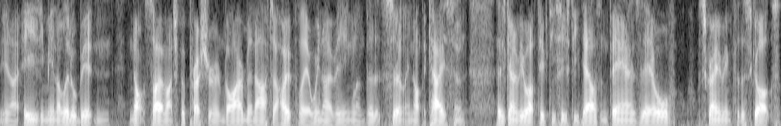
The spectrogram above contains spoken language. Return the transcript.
you know, ease him in a little bit and not so much of a pressure environment after hopefully a win over England, but it's certainly not the case. Yeah. And there's going to be what 50, 60,000 fans there all screaming for the Scots.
